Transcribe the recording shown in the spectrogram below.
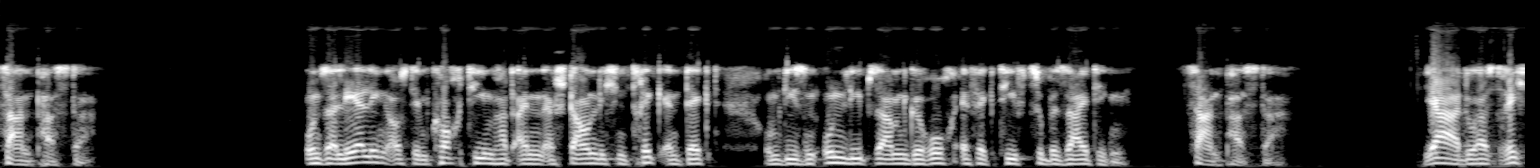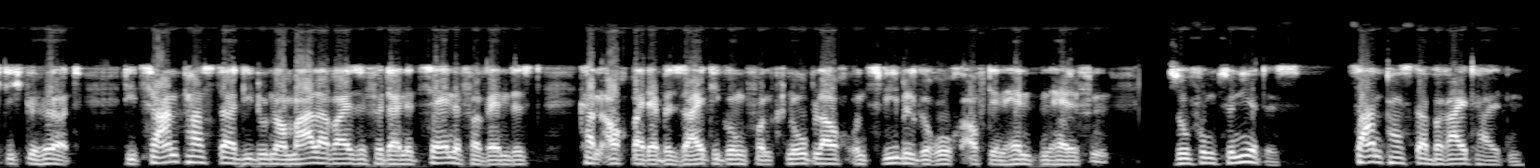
Zahnpasta. Unser Lehrling aus dem Kochteam hat einen erstaunlichen Trick entdeckt, um diesen unliebsamen Geruch effektiv zu beseitigen. Zahnpasta. Ja, du hast richtig gehört. Die Zahnpasta, die du normalerweise für deine Zähne verwendest, kann auch bei der Beseitigung von Knoblauch und Zwiebelgeruch auf den Händen helfen. So funktioniert es. Zahnpasta bereithalten.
